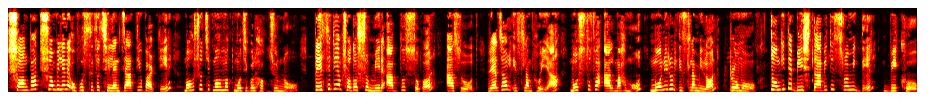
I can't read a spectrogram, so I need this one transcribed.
সংবাদ সম্মেলনে উপস্থিত ছিলেন জাতীয় পার্টির মহাসচিব মোহাম্মদ মুজিবুল হক চুন্নু, প্রেসিডিয়াম সদস্য মীর আব্দুস সুবর আসুদ, রেজাউল ইসলাম ভুইয়া, মোস্তফা আল মাহমুদ, মনিরুল ইসলাম মিলন প্রমুখ। টঙ্গীতে বিশ দাবিতে শ্রমিকদের বিক্ষোভ।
